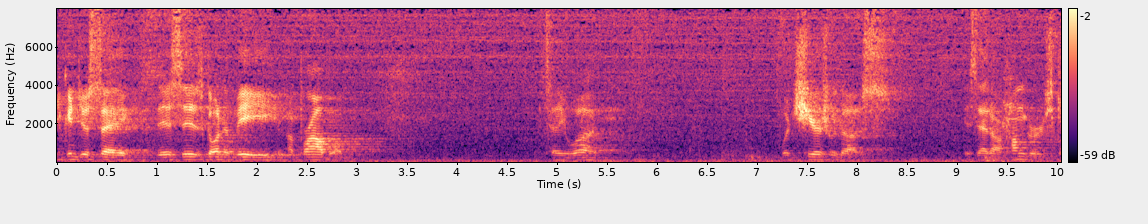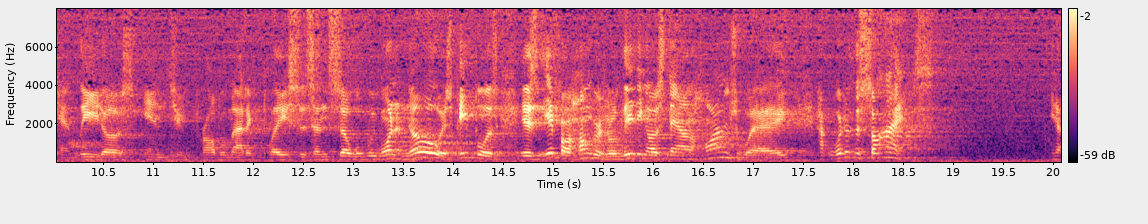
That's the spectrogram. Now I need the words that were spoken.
you can just say, this is going to be a problem I tell you what, what shares with us is that our hungers can lead us into problematic places. And so what we want to know as people is, is if our hungers are leading us down harm's way, what are the signs? You know,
